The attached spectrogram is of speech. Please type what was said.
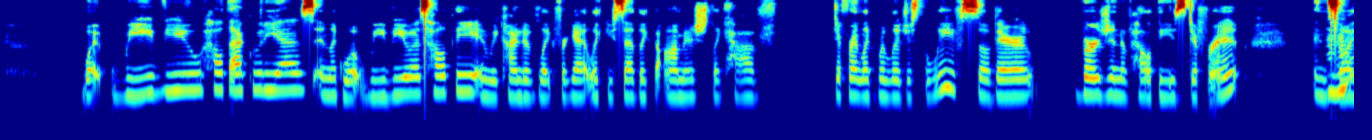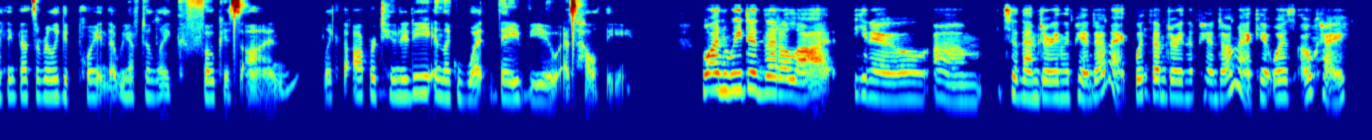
what we view health equity as and like what we view as healthy and we kind of like forget like you said like the amish like have different like religious beliefs so their version of healthy is different and mm-hmm. so i think that's a really good point that we have to like focus on like the opportunity and like what they view as healthy well and we did that a lot you know um to them during the pandemic with them during the pandemic it was okay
